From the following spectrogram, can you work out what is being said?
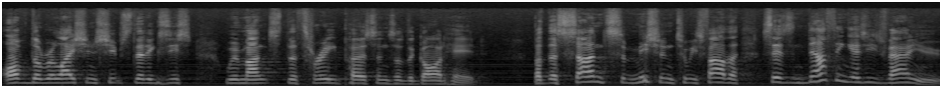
of the relationships that exist amongst the three persons of the Godhead. But the Son's submission to his Father says nothing as his value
